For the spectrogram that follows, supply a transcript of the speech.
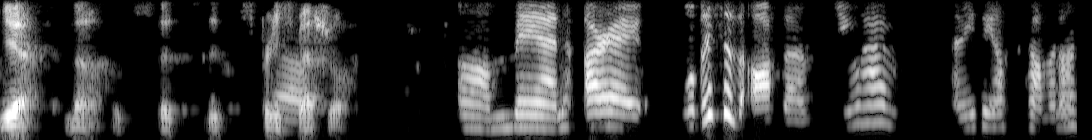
Yeah, no, it's it's it's pretty Wow. special. Oh man. All right. Well, this is awesome. Do you have anything else to comment on?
